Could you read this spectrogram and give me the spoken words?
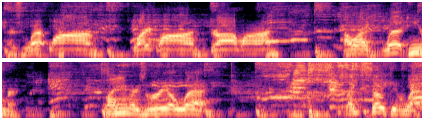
There's wet wine, white wine, dry wine. I like wet humor. My humor's real wet, like soaking wet.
